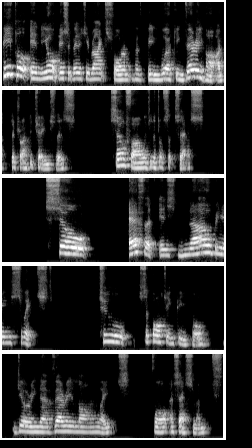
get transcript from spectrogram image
People in the York Disability Rights Forum have been working very hard to try to change this, so far with little success. So effort is now being switched to supporting people during their very long waits for assessments.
